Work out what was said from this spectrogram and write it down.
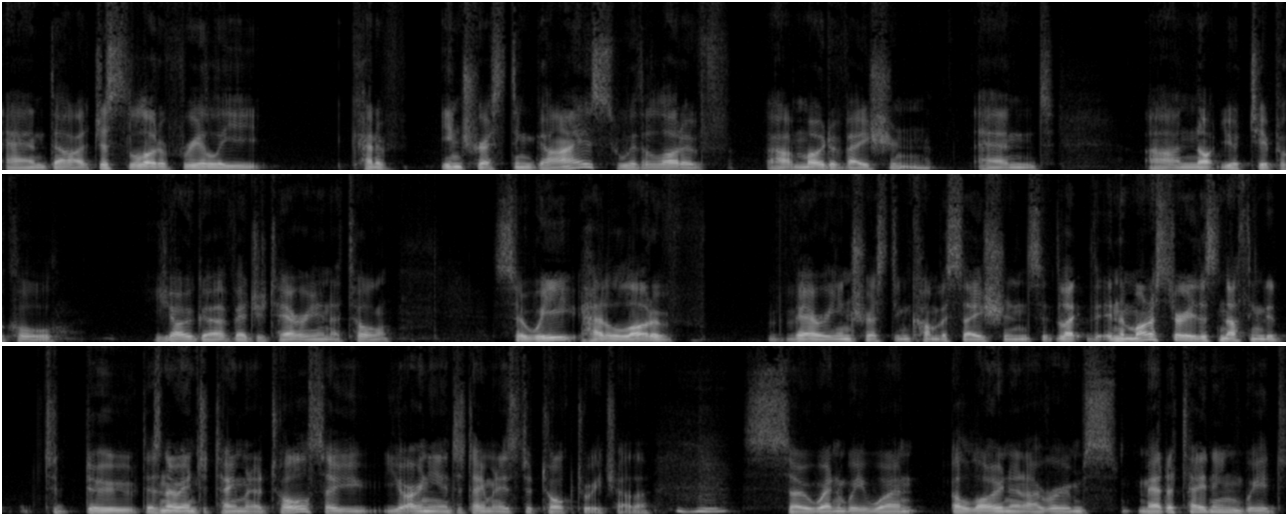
and uh, just a lot of really kind of interesting guys with a lot of uh, motivation and uh, not your typical yoga vegetarian at all. So we had a lot of very interesting conversations. Like in the monastery, there's nothing to, to do. There's no entertainment at all. So you, your only entertainment is to talk to each other. Mm-hmm. So when we weren't alone in our rooms meditating, we'd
